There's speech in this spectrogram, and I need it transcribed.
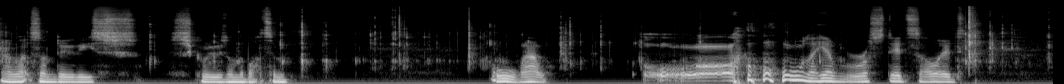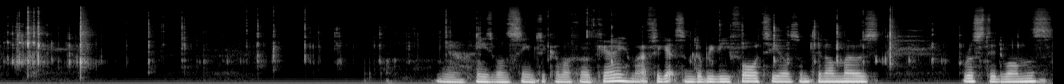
And let's undo these screws on the bottom. Oh, wow. Oh, they have rusted solid. Yeah, these ones seem to come off okay. Might have to get some WD-40 or something on those rusted ones.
